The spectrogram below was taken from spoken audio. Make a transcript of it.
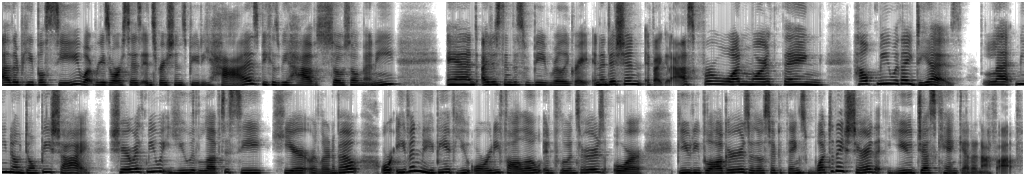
other people see what resources Inspirations Beauty has because we have so, so many. And I just think this would be really great. In addition, if I could ask for one more thing, help me with ideas. Let me know. Don't be shy. Share with me what you would love to see, hear, or learn about. Or even maybe if you already follow influencers or beauty bloggers or those type of things, what do they share that you just can't get enough of?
